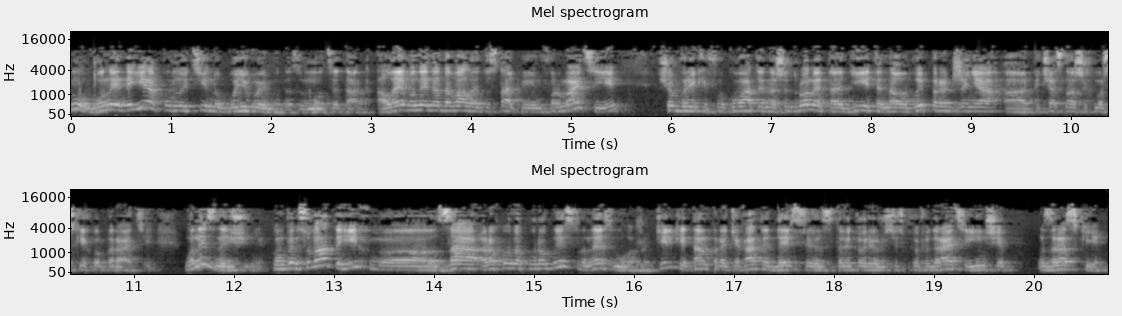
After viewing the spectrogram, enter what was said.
Ну вони не є повноцінно бойовими, назвемо це так, але вони надавали достатньо інформації, щоб верифікувати наші дрони та діяти на випередження під час наших морських операцій. Вони знищені. Компенсувати їх за рахунок виробництва не зможуть, тільки там перетягати десь з території Російської Федерації інші зразки.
